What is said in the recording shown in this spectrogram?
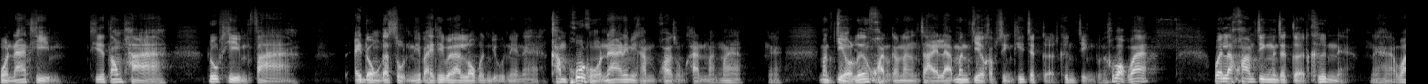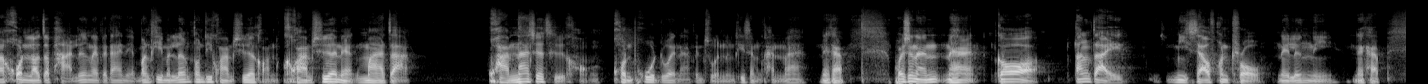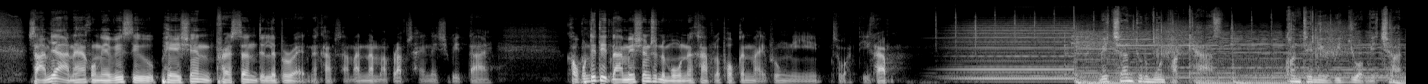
หัวหน้าทีมที่จะต้องพาลูกทีมฝ่า ไอ้ดงกระสุนที่ไปที่เวลาลบกันอยู่เนี่ยนะฮะคำพูดหัวหน้านี่มีคำความสำคัญมากๆนะมันเกี่ยวเรื่องขวัญกำลังใจ และมันเกี่ยวกับสิ่งที่จะเกิดขึ้นจริงด้วยเขาบอกว่าเวลาความจริงมันจะเกิดขึ้นเนี่ยนะฮะว่าคนเราจะผ่านเรื่องอะไรไปได้เนี่ยบางทีมันเริ่มต้นที่ความเชื่อก่อนความเชื่อเนี่ยมาจาก ความน่าเชื่อถือของคนพูดด้วยนะเป็นส่วนหนึ่งที่สำคัญมากนะครับ เพราะฉะนั้นนะฮะก็ตั้งใจมี self control ในเรื่องนี้นะครับสามอย่างนะฮะของ Navy SEAL patient present deliberate นะครับสามารถนำมาปรับใช้ในชีวิตได้ ขอบคุณที่ติดตาม Mission to the Moon นะครับ แล้วพบกันใหม่พรุ่งนี้ สวัสดีครับ Mission to the Moon Podcast Continue with your mission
